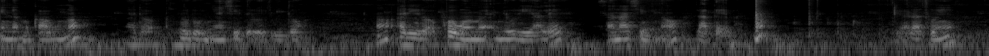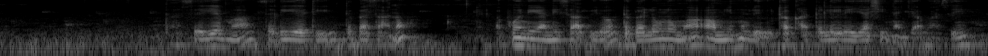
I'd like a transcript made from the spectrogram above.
င်လည်းမကောင်းဘူးနော်အဲ့တော့အမျိုးတို့ညံရှိတယ်လို့ယူတော့နော်အဲ့ဒီတော့အဖွဲ့ဝင်မဲ့အမျိုးတွေကလည်းဆန္ဒရှိရင်တော့လာခဲ့ပါနော်ဒီအဲ့ဒါဆိုရင်ဒါ10ရက်မှာ14ရက်ထိတစ်ပတ်စာနော် အဖွင့်နေရနေစပြီးတော့တစ်ပတ်လုံးလုံးမှာအောင်မြင်မှုတွေကိုထပ်ခါတလေးလေးရရှိနိုင်ကြပါစေ။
